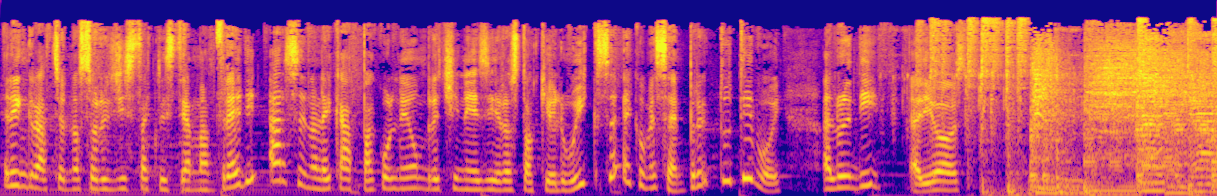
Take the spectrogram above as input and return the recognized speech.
Ringrazio il nostro regista Cristian Manfredi, Arsenale K con le ombre cinesi Rostocchio e Luix e come sempre tutti voi. A lunedì, adios! California.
